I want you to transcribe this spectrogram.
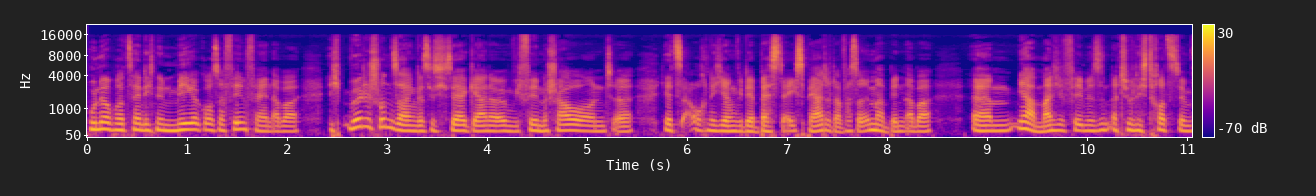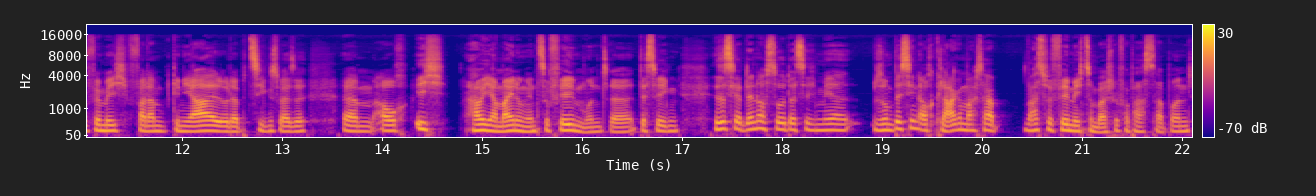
hundertprozentig ein mega großer Filmfan, aber ich würde schon sagen, dass ich sehr gerne irgendwie Filme schaue und äh, jetzt auch nicht irgendwie der beste Experte oder was auch immer bin, aber ähm, ja, manche Filme sind natürlich trotzdem für mich verdammt genial oder beziehungsweise ähm, auch ich habe ja Meinungen zu Filmen und äh, deswegen ist es ja dennoch so, dass ich mir so ein bisschen auch klar gemacht habe, was für Filme ich zum Beispiel verpasst habe. Und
